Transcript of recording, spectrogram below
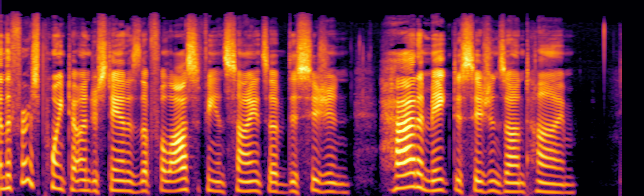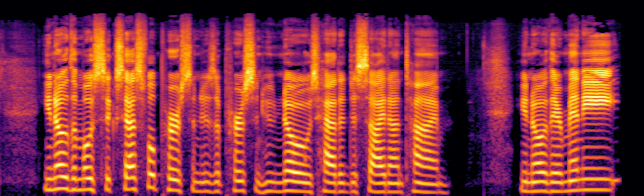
And the first point to understand is the philosophy and science of decision, how to make decisions on time. You know, the most successful person is a person who knows how to decide on time. You know, there are many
